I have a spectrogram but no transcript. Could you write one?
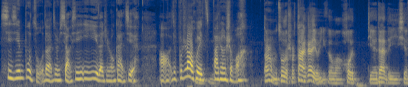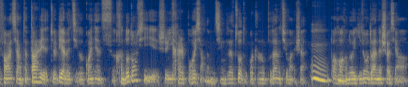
信心不足的，就是小心翼翼的这种感觉啊，就不知道会发生什么。当时我们做的时候，大概有一个往后迭代的一些方向，但当时也就列了几个关键词，很多东西也是一开始不会想那么清楚，在做的过程中不断的去完善，嗯，包括很多移动端的设想，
